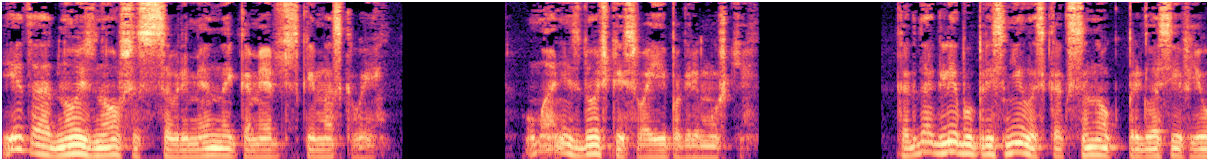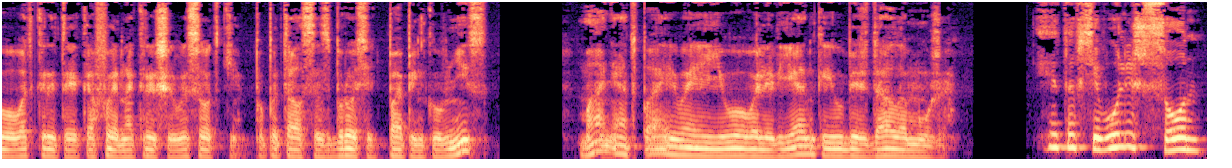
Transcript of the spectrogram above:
И это одно из новшеств современной коммерческой Москвы. У Мани с дочкой своей погремушки. Когда Глебу приснилось, как сынок, пригласив его в открытое кафе на крыше высотки, попытался сбросить папеньку вниз, Маня, отпаивая его валерьянкой, убеждала мужа. «Это всего лишь сон,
